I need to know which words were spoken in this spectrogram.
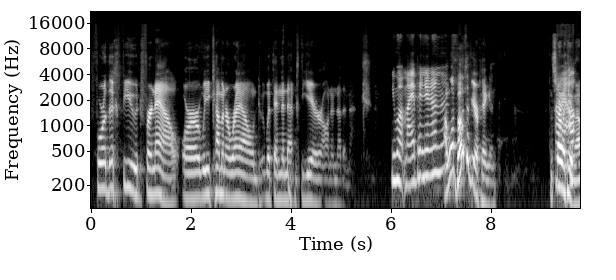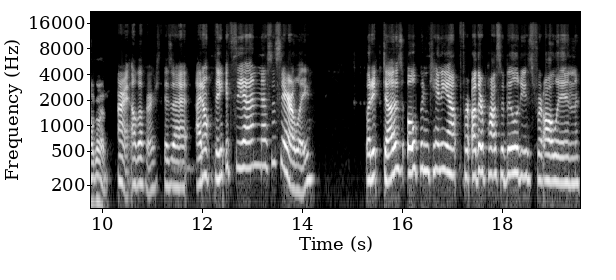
for this feud for now, or are we coming around within the next year on another match? You want my opinion on this? I want both of your opinion. Let's start All with right, you, Mel. Go ahead. All right, I'll go first. Is that I don't think it's the end necessarily, but it does open Kenny up for other possibilities for All In,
